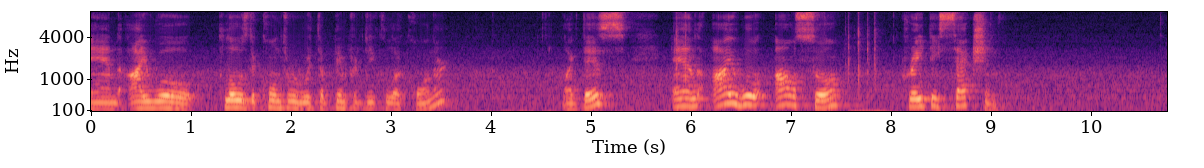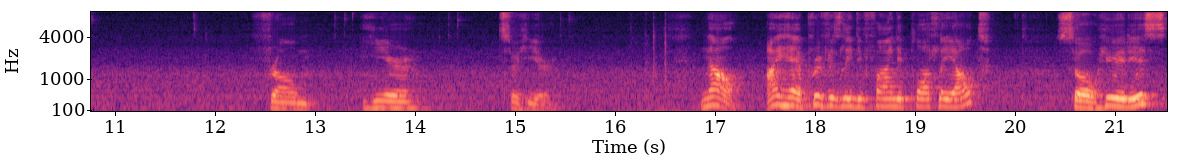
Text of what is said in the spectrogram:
and I will close the contour with a perpendicular corner like this and I will also create a section from here to here. Now I have previously defined a plot layout so here it is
